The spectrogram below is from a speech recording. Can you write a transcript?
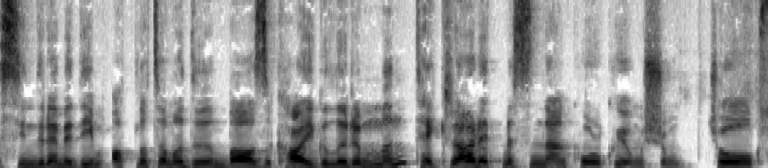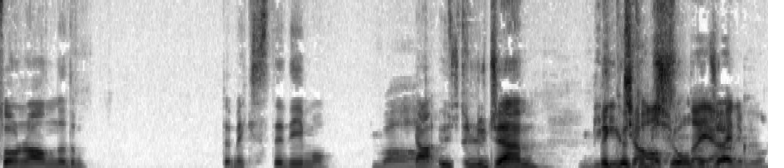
sindiremediğim, atlatamadığım bazı kaygılarımın tekrar etmesinden korkuyormuşum. Çok sonra anladım. Demek istediğim o. Wow. Yani üzüleceğim Bilinç ve kötü bir şey olacak. Yani bu.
